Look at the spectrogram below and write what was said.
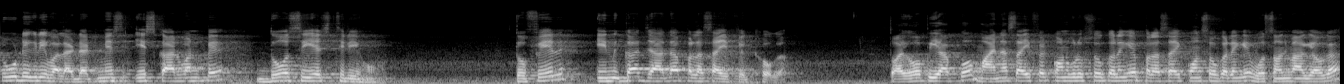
टू डिग्री वाला डेट मीन्स इस कार्बन पे दो सी एच थ्री हो। तो फिर इनका ज़्यादा प्लस आई इफ़ेक्ट होगा। तो आई होप ये आपको माइनस आई इफ़ेक्ट कौन ग्रुप शो करेंगे? प्लस आई कौन शो करेंगे? वो समझ में आ गया होगा।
